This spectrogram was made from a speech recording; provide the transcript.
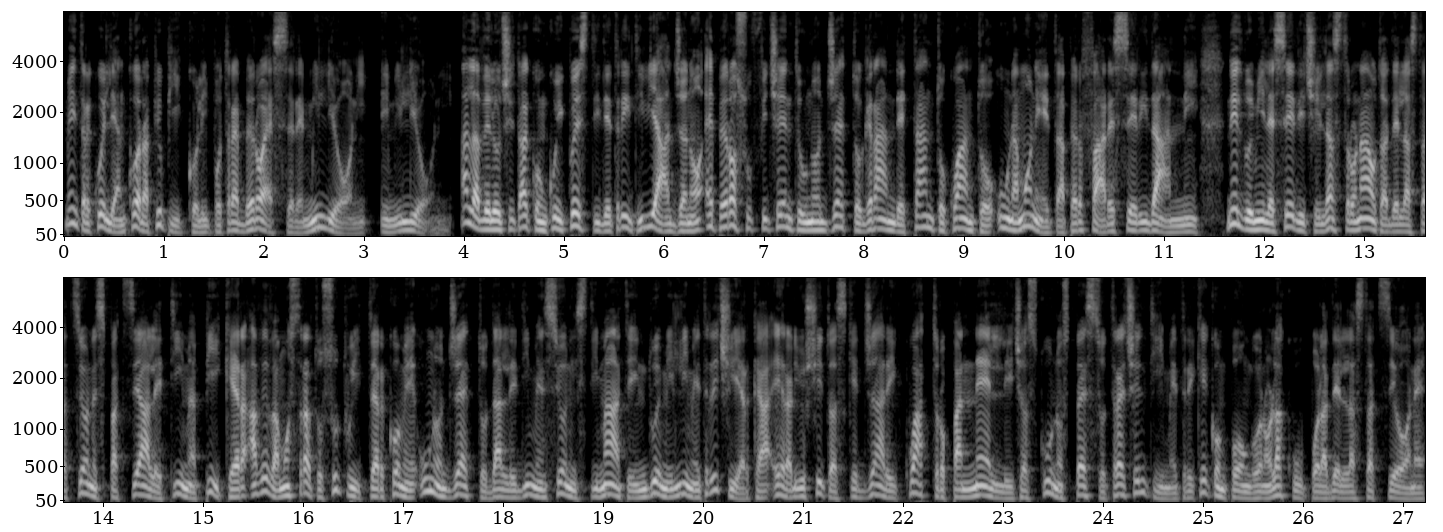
mentre quelli ancora più piccoli potrebbero essere milioni e milioni. Alla velocità con cui questi detriti viaggiano è però sufficiente un oggetto grande tanto quanto una moneta per fare serie seri danni. Nel 2016 l'astronauta della stazione spaziale Tim Picker aveva mostrato su Twitter come un oggetto dalle dimensioni stimate in 2 mm circa era riuscito a scheggiare i quattro pannelli, ciascuno spesso 3 cm, che compongono la cupola della stazione,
